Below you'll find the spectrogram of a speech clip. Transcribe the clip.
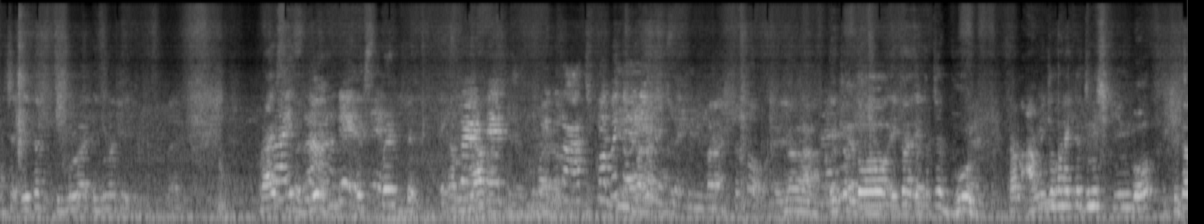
আচ্ছা এটা এগুলো এগুলো কি? প্রাইস ডেট এটা মেয়াদ কবে তৈরি হয়েছে? না, না, এটা তো এটা এটা হচ্ছে ভুল। কারণ আমি যখন একটা জিনিস কিনবো সেটা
